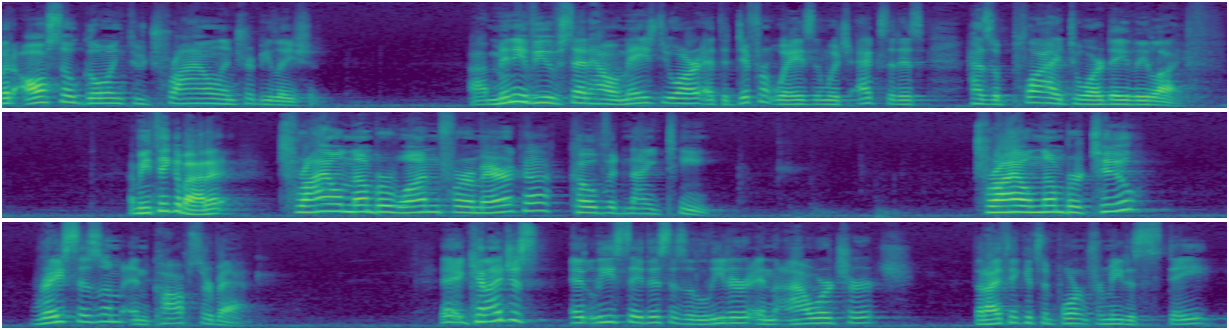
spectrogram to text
but also going through trial and tribulation. Uh, many of you have said how amazed you are at the different ways in which Exodus has applied to our daily life. I mean, think about it. Trial number one for America COVID 19. Trial number two racism and cops are bad. Eh, can I just at least say this as a leader in our church? That I think it's important for me to state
